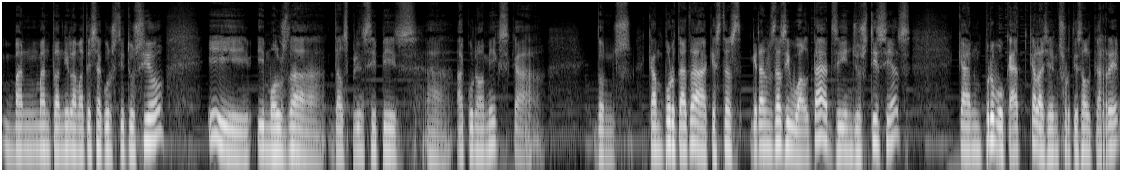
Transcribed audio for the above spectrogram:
van mantenir la mateixa Constitució i, i molts de, dels principis eh, econòmics que, doncs, que han portat a aquestes grans desigualtats i injustícies que han provocat que la gent sortís al carrer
